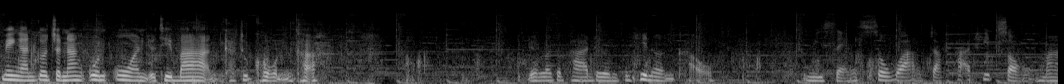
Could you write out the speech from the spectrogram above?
ไม่งั้นก็จะนั่งอ้วนๆอยู่ที่บ้านค่ะทุกคนค่ะ เดี๋ยวเราจะพาเดินไปที่เนินเขา มีแสงสว่างจากพระอาทิตย์ส่องมา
